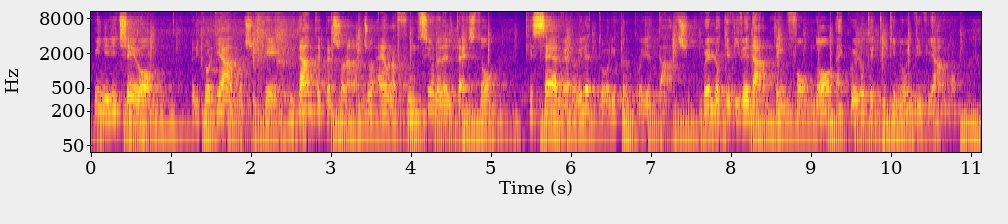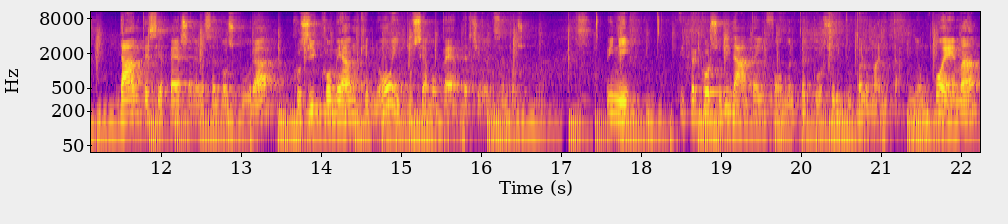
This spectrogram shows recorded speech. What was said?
Quindi dicevo, ricordiamoci che il Dante personaggio è una funzione del testo che serve a noi lettori per proiettarci. Quello che vive Dante in fondo è quello che tutti noi viviamo. Dante si è perso nella selva oscura, così come anche noi possiamo perderci nella selva oscura. Quindi il percorso di Dante è in fondo il percorso di tutta l'umanità. Quindi è un poema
